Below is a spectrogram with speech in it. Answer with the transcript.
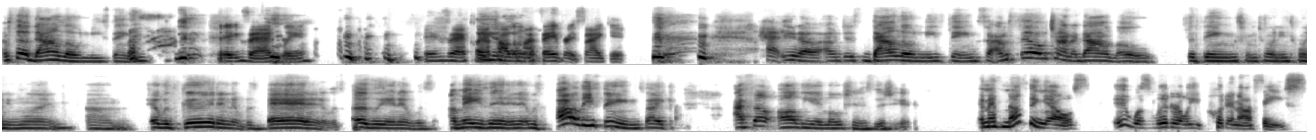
I'm still downloading these things. exactly. exactly. I call know, it my favorite psychic. you know, I'm just downloading these things. So I'm still trying to download the things from 2021. Um, it was good and it was bad and it was ugly and it was amazing and it was all these things. Like I felt all the emotions this year. And if nothing else, it was literally put in our face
